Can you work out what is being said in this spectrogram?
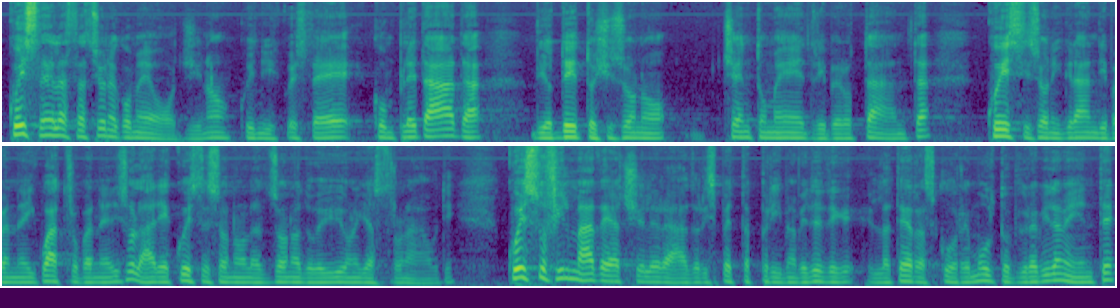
Questa è la stazione come è oggi, no? quindi questa è completata, vi ho detto ci sono 100 metri per 80, questi sono i grandi pannelli, i quattro pannelli solari e questa sono la zona dove vivono gli astronauti. Questo filmato è accelerato rispetto a prima, vedete che la Terra scorre molto più rapidamente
